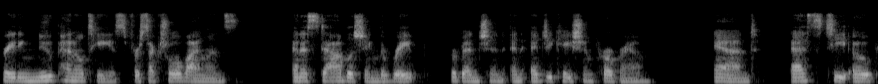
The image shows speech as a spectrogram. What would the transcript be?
creating new penalties for sexual violence and establishing the Rape Prevention and Education Program and STOP,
